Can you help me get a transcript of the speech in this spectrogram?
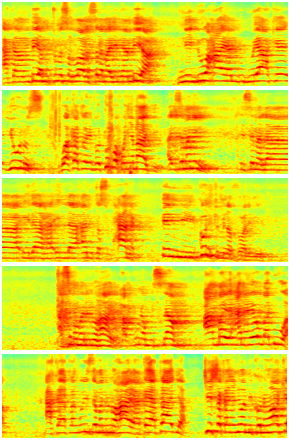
Akamwambia Mtume sallallahu alaihi wasallam aliniambia ni dua ya ndugu yake Yunus wakati alivyotupwa kwenye maji. Alisema nini? Alisema la ilaha illa anta subhanak inni kuntu min adh-dhalimin asema maneno hayo. Hakuna Mwislamu ambaye anayeomba dua akayatanguliza maneno haya akayataja, kisha akanyanyua mikono yake,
